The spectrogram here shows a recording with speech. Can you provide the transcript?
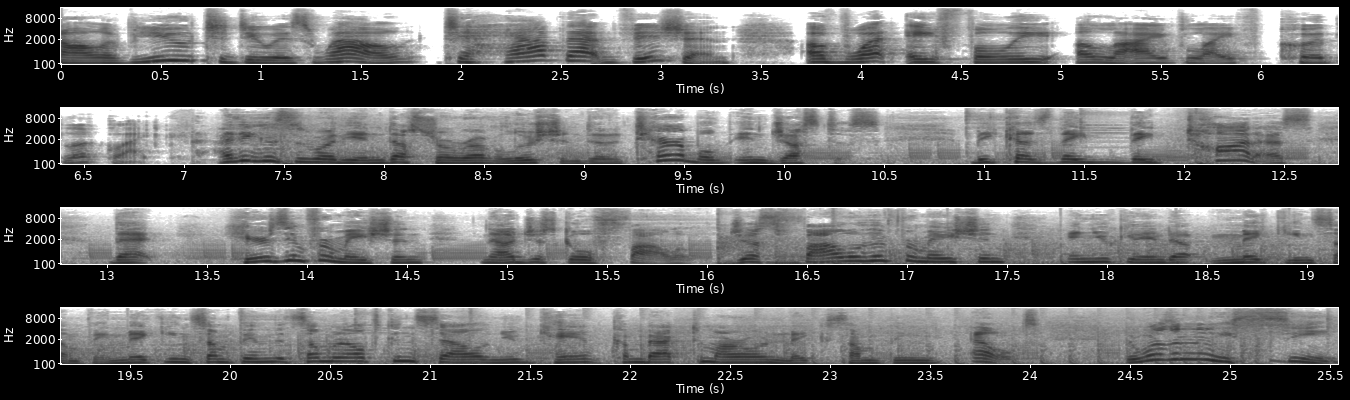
all of you to do as well to have that vision of what a fully alive life could look like. I think this is where the Industrial Revolution did a terrible injustice because they they taught us that here's information, now just go follow. Just follow the information and you can end up making something, making something that someone else can sell and you can't come back tomorrow and make something else. There wasn't any seeing.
